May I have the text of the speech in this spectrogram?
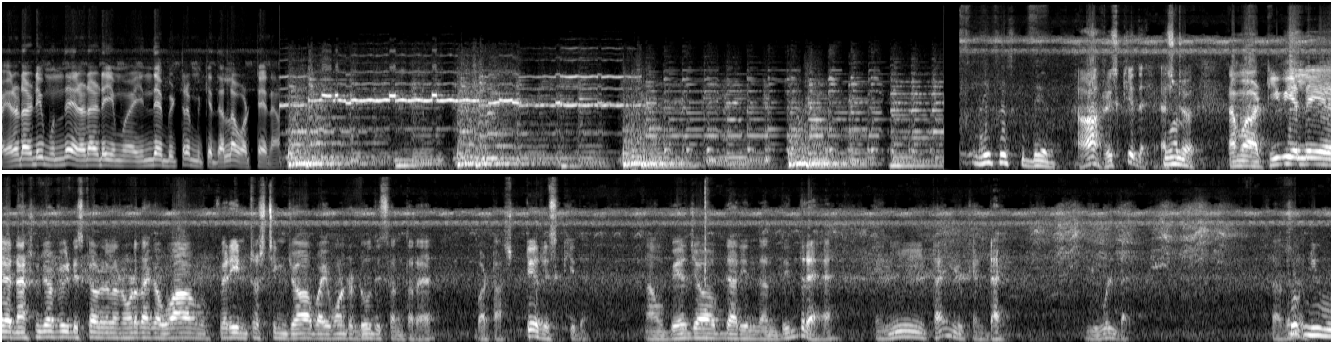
ಎರಡು ಅಡಿ ಮುಂದೆ ಎರಡು ಅಡಿ ಮ- ಹಿಂದೆ ಬಿಟ್ಟರೆ ಮಿಕ್ಕಿದೆಲ್ಲ ಹೊಟ್ಟೆನ. ಲೈಫ್ ರಿಸ್ಕ್ ಇದ್ದೇ ಇದೆ. ಹಾಂ ರಿಸ್ಕ್ ಇದೆ. ಅಷ್ಟು ನಮ್ಮ ಟಿ ವಿಯಲ್ಲಿ ನ್ಯಾಷನಲ್ ಜಾಬ್ ಡಿಸ್ಕವರ್ ಎಲ್ಲ ನೋಡಿದಾಗ ವಾ very interesting job I want to do this ಅಂತಾರೆ. ಬಟ್ ಅಷ್ಟೇ ರಿಸ್ಕ್ ಇದೆ. ನಾವು ಬೇರೆ ಜವಾಬ್ದಾರಿಯಿಂದ ಅಂದಿದ್ರೆ any time you can die you will die so ನೀವು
